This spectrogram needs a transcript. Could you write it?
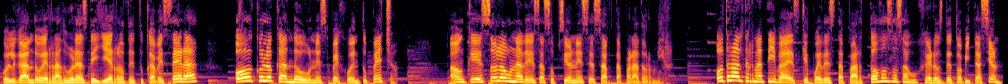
colgando herraduras de hierro de tu cabecera o colocando un espejo en tu pecho aunque solo una de esas opciones es apta para dormir. Otra alternativa es que puedes tapar todos los agujeros de tu habitación,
